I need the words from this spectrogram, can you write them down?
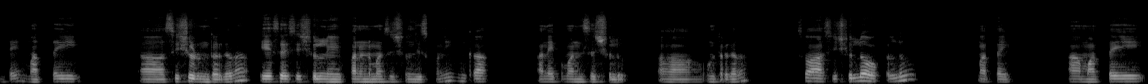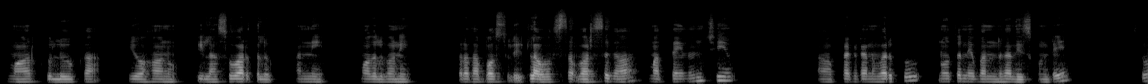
అంటే మత్తయి శిష్యుడు ఉంటారు కదా! యేసయ్య శిష్యుల్ని 12 మంది శిష్యుల్ని తీసుకొని, ఇంకా అనేక మంది శిష్యులు ఉంటారు కదా! సో, ఆ శిష్యుల్లో ఒకళ్ళు మత్తయి. ఆ మత్తయి, మార్కు, లూక యోహాను ఇలా సువార్తలు అన్నీ మొదలుకొని, తర్వాత అపస్తులు ఇట్లా వరుస వరుసగా మత్తయి నుంచి ప్రకటన వరకు నూతన నిబంధనగా తీసుకుంటే, సో,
